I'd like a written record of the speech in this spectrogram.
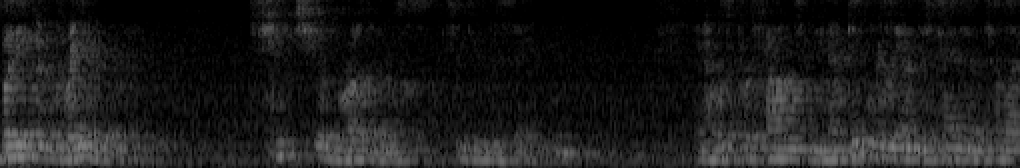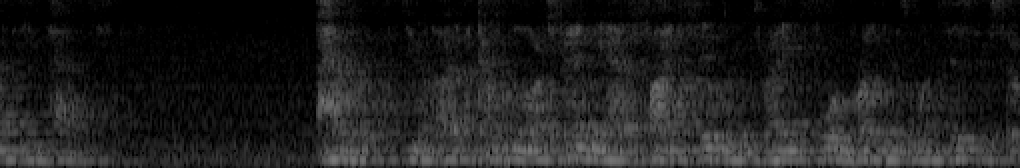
But even greater, teach your brothers to do the same. And that was profound to me, and I didn't really understand it until after he passed. I have, a, you know, I, come from a large family. I have five siblings, right? Four brothers, one sister. So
